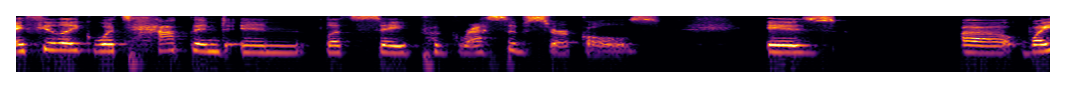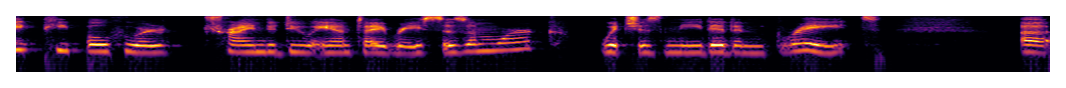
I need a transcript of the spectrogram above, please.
I feel like what's happened in, let's say, progressive circles is uh, white people who are trying to do anti racism work, which is needed and great, uh,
